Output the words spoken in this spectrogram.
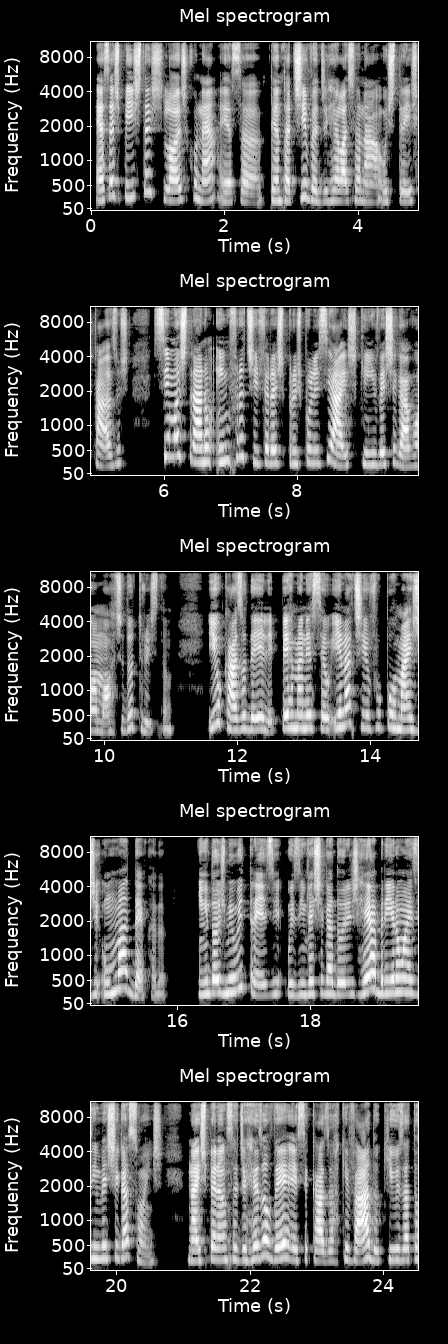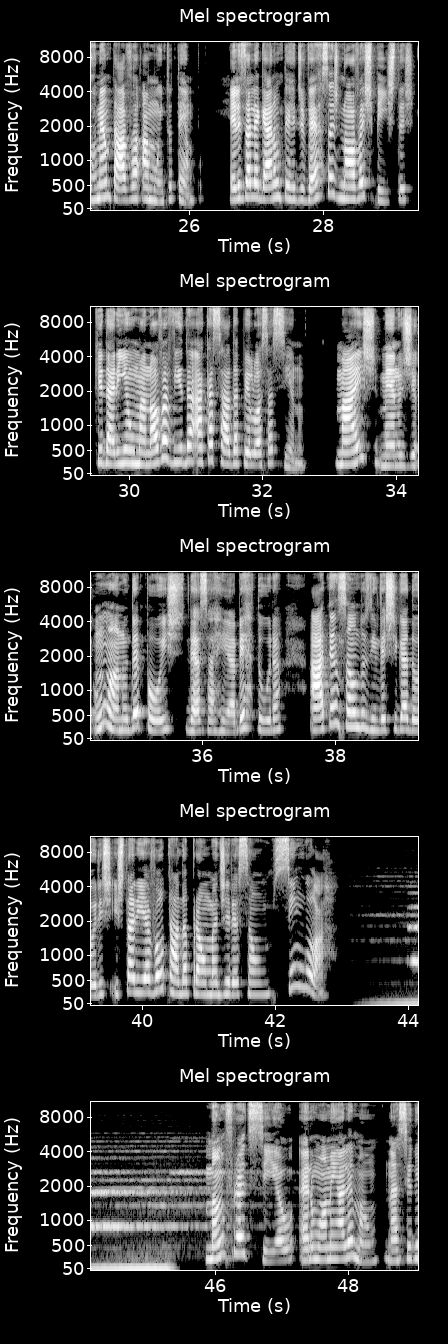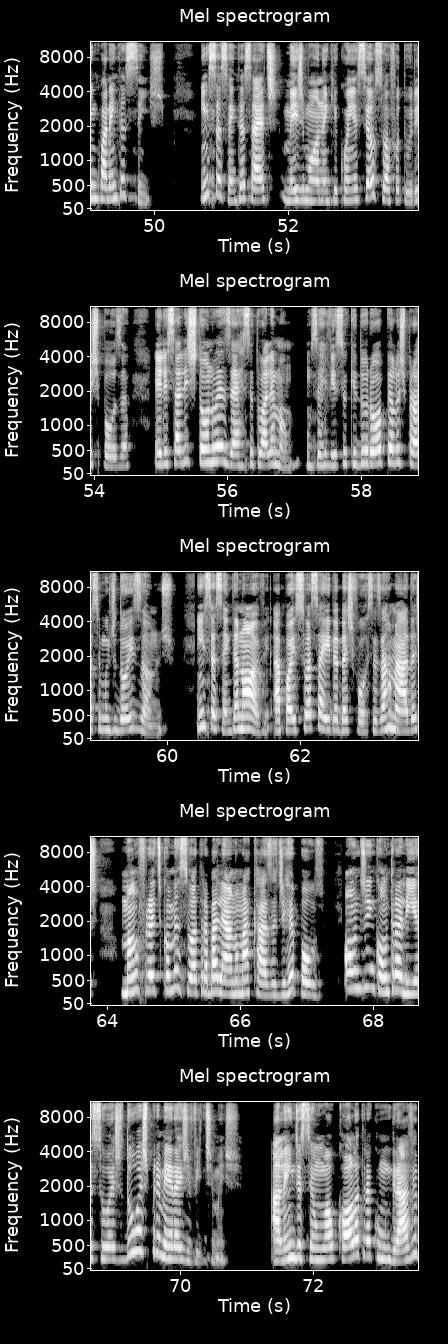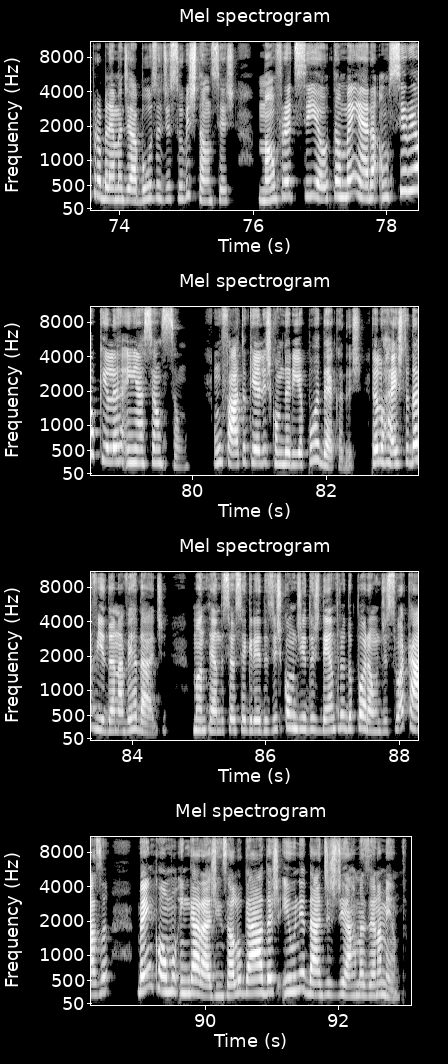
Essas pistas, lógico, né, essa tentativa de relacionar os três casos, se mostraram infrutíferas para os policiais que investigavam a morte do Tristan, e o caso dele permaneceu inativo por mais de uma década. Em 2013, os investigadores reabriram as investigações, na esperança de resolver esse caso arquivado que os atormentava há muito tempo. Eles alegaram ter diversas novas pistas que dariam uma nova vida à caçada pelo assassino. Mas, menos de um ano depois dessa reabertura, a atenção dos investigadores estaria voltada para uma direção singular. Manfred Seal era um homem alemão, nascido em 46. Em 67, mesmo ano em que conheceu sua futura esposa, ele se alistou no exército alemão, um serviço que durou pelos próximos dois anos. Em 69, após sua saída das Forças Armadas, Manfred começou a trabalhar numa casa de repouso, onde encontraria suas duas primeiras vítimas. Além de ser um alcoólatra com um grave problema de abuso de substâncias, Manfred Seal também era um serial killer em ascensão. Um fato que ele esconderia por décadas, pelo resto da vida, na verdade, mantendo seus segredos escondidos dentro do porão de sua casa, bem como em garagens alugadas e unidades de armazenamento.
